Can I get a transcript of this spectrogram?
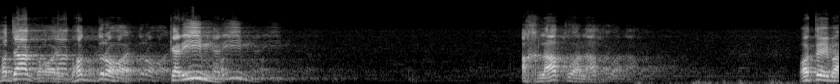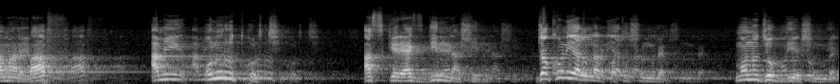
সজাগ হয়, ভদ্র হয়, করিম আখলাকওয়ালা হয়। অতএব আমার বাপ, আমি অনুরোধ করছি, আজকের একদিন না শুনুন যখনই আল্লাহর কথা শুনবেন, মনোযোগ দিয়ে শুনবেন,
